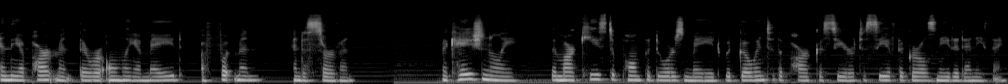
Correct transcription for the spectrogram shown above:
In the apartment, there were only a maid, a footman, and a servant. Occasionally, the Marquise de Pompadour's maid would go into the Parc aux Cerfs to see if the girls needed anything.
